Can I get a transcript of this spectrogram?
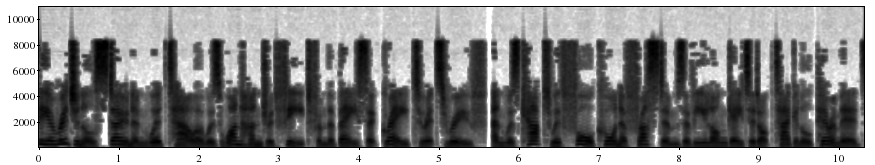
The original stone and wood tower was 100 feet from the base at grade to its roof, and was capped with four corner frustums of elongated octagonal pyramids,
